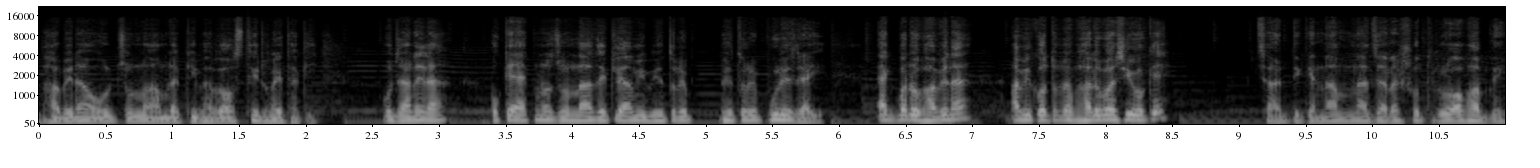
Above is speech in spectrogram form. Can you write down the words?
ভাবে না ওর জন্য আমরা কীভাবে অস্থির হয়ে থাকি। ও জানে না, ওকে এক নজর না দেখলে আমি ভেতরে ভেতরে পুড়ে যাই। একবারও ভাবে না, আমি কতটা ভালোবাসি ওকে? চারদিকে নাম না যারা শত্রুর অভাব নেই।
